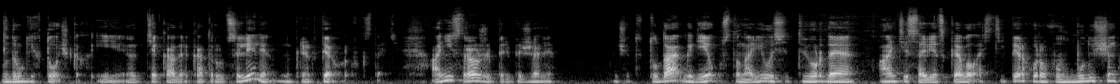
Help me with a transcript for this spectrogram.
в других точках. И те кадры, которые уцелели, например, Перхуров, кстати, они сразу же перебежали значит, туда, где установилась твердая антисоветская власть. И Перхуров в будущем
